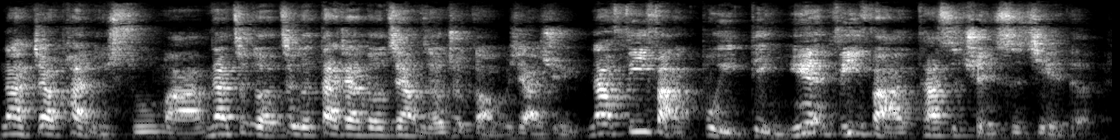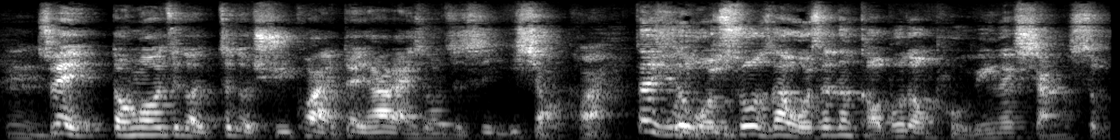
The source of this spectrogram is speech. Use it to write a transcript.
那就要判你输嘛？那这个这个大家都这样子就搞不下去。那 FIFA 不一定，因为 FIFA 它是全世界的，所以东欧这个这个区块对他来说只是一小块。但其实我说实在，我真的搞不懂普京在想什么。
